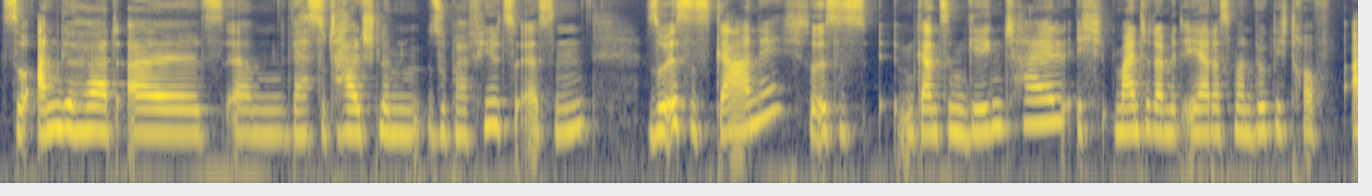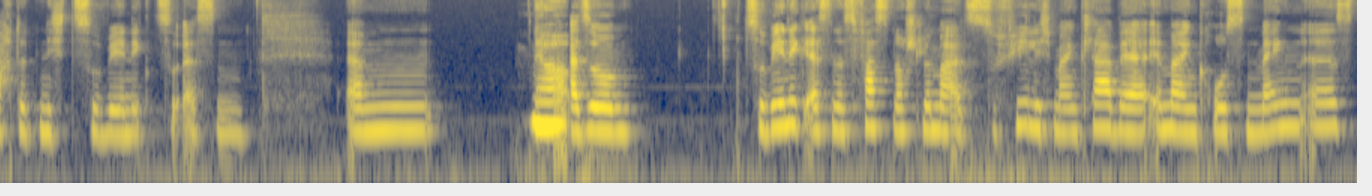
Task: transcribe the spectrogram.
so angehört, als ähm, wäre es total schlimm, super viel zu essen. So ist es gar nicht. So ist es ganz im Gegenteil. Ich meinte damit eher, dass man wirklich darauf achtet, nicht zu wenig zu essen. Ähm, ja. Also zu wenig essen ist fast noch schlimmer als zu viel. Ich meine, klar, wer immer in großen Mengen isst,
